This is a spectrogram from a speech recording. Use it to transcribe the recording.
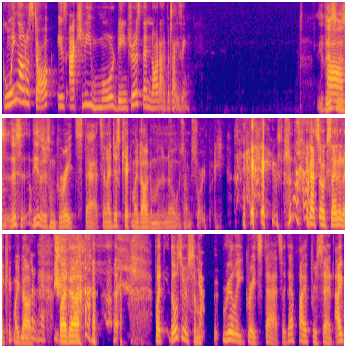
going out of stock is actually more dangerous than not advertising. This um, is this is these are some great stats, and I just kicked my dog in the nose. I'm sorry, buddy. I got so excited I kicked my dog. but uh, but those are some yeah. really great stats. Like that five percent, I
